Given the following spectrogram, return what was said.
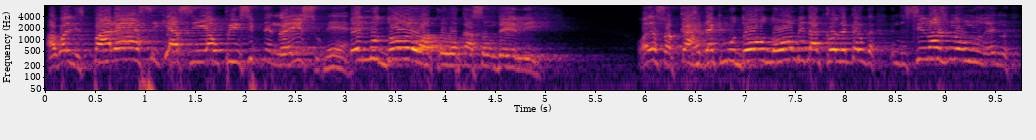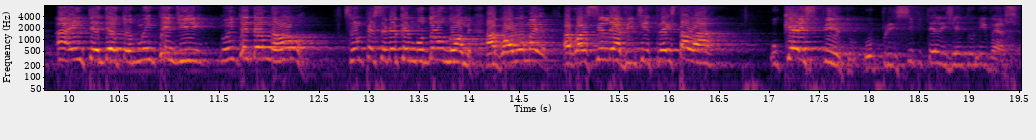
Agora ele diz, parece que assim é o princípio não é isso? É. Ele mudou a colocação dele. Olha só, Kardec mudou o nome da coisa. Que, se nós não. Ah, entendeu todo mundo? Entendi. Não entendeu, não. Você não percebeu que ele mudou o nome. Agora, agora se ler a 23, está lá. O que é o Espírito? O princípio inteligente do universo.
